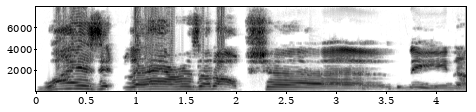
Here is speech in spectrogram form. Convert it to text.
Why is it there as an option, Nina?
